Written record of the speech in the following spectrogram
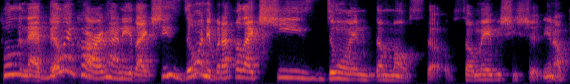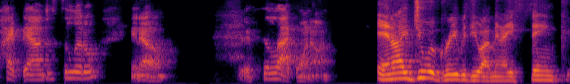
pulling that villain card, honey. Like she's doing it, but I feel like she's doing the most though. So maybe she should, you know, pipe down just a little, you know, it's a lot going on. And I do agree with you. I mean, I think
